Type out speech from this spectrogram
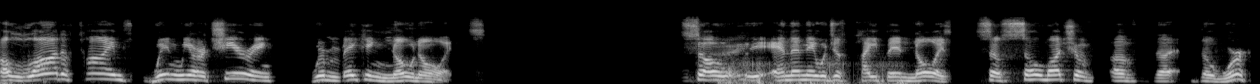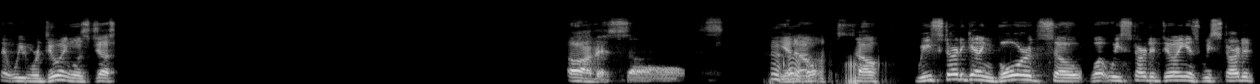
a lot of times when we are cheering, we're making no noise. So and then they would just pipe in noise. So so much of of the the work that we were doing was just oh this sucks. You know? so we started getting bored, so what we started doing is we started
